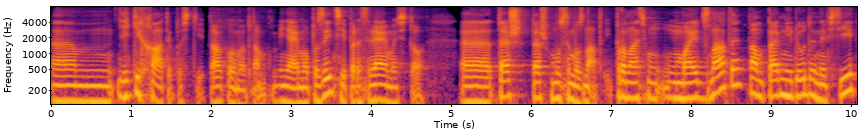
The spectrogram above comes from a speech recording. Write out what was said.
ем, які хати пусті. Так? Коли ми там міняємо позиції, переселяємось, то е, теж теж мусимо знати. Про нас мають знати там певні люди, не всі.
